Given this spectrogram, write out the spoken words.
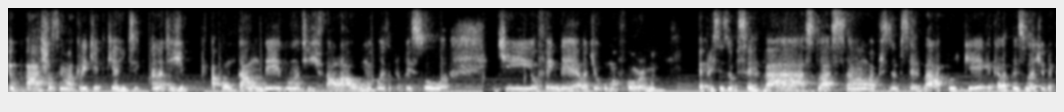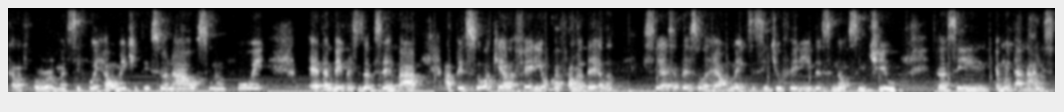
eu acho assim, eu acredito que a gente antes de apontar um dedo, antes de falar alguma coisa para a pessoa, de ofender ela de alguma forma, é preciso observar a situação, é preciso observar por que, que aquela pessoa agiu daquela forma, se foi realmente intencional, se não foi. É também preciso observar a pessoa que ela feriu com a fala dela, se essa pessoa realmente se sentiu ferida, se não sentiu. Então, assim, é muita análise.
